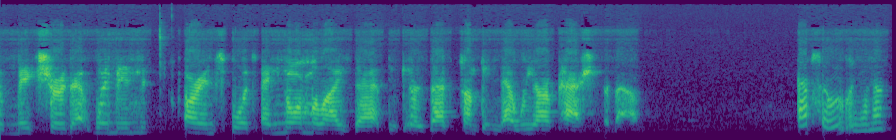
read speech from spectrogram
to make sure that women are in sports and normalize that because that's something that we are passionate about. Absolutely, and that's,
